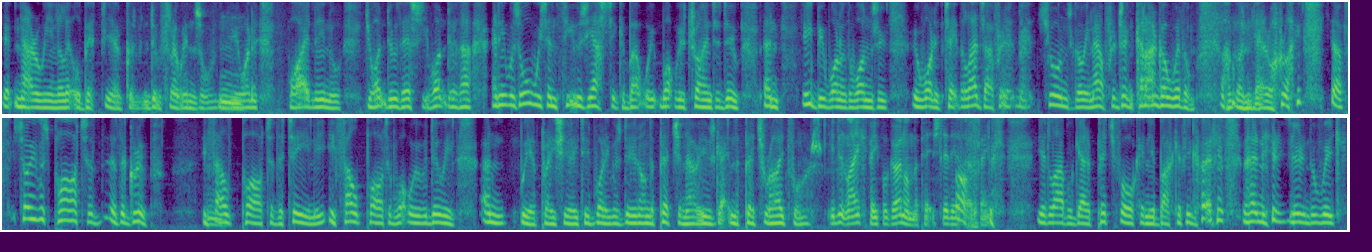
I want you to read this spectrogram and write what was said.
it narrow in a little bit, you know, because we can do throw ins or hmm. you want to widen in or do you want to do this? Do you want to do that? And he was always enthusiastic about wh- what we were trying to do. And he'd be one of the ones who, who wanted to take the lads out for it. Sean's going out for a drink. Can I go with him? I'm going, yeah, all right. You know, so he was part of, of the group. He hmm. felt part of the team. He, he felt part of what we were doing, and we appreciated what he was doing on the pitch and how he was getting the pitch right for us. He didn't like people going on the pitch, did he? I Oh, don't think. You'd liable get a pitchfork in your back if you got any during the week.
